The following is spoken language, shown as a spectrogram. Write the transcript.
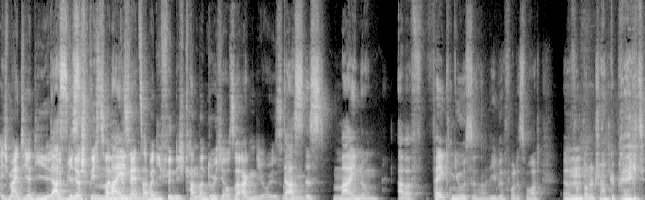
ich meinte ja, die Das äh, widerspricht ist zwar dem. Gesetz, aber die finde ich, kann man durchaus sagen, die Äußerung. Das ist Meinung. Aber Fake News ist ein liebevolles Wort, äh, Mhm. von Donald Trump geprägt.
